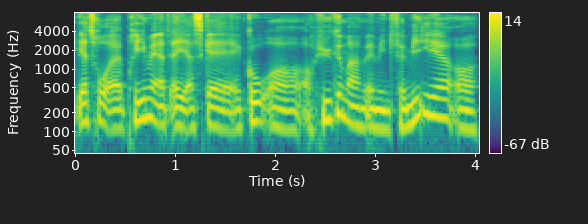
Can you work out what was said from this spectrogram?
Jeg tror at primært, at jeg skal gå og, og hygge mig med min familie og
